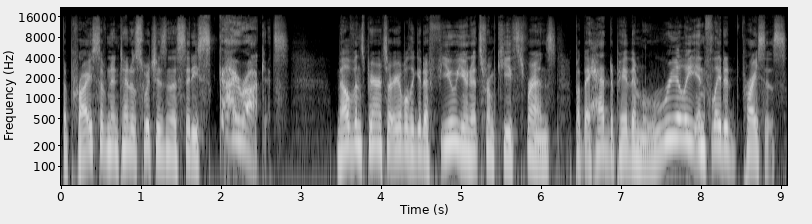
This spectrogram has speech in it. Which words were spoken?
The price of Nintendo Switches in the city skyrockets. Melvin's parents are able to get a few units from Keith's friends, but they had to pay them really inflated prices,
